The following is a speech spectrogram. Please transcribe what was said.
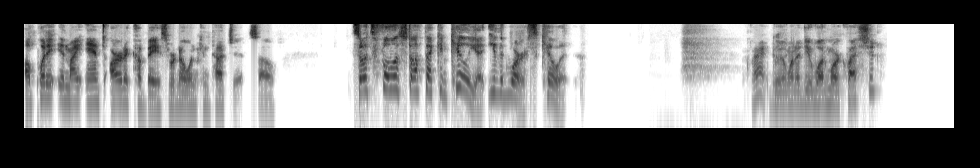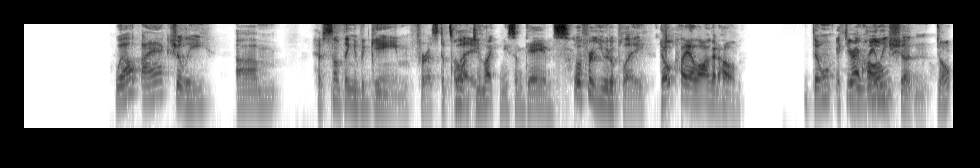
I'll put it in my Antarctica base where no one can touch it. So so it's full of stuff that can kill you. Even worse, kill it. All right, do Good. we want to do one more question? Well, I actually um have something of a game for us to play. Oh, do you like me some games? Well, for you to play. Don't play along at home. Don't. If you're you at really home, shouldn't. Don't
